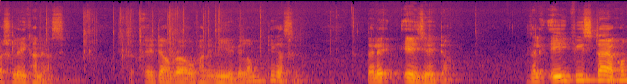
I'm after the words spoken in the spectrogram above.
আসলে এখানে আছে। তো এইটা আমরা ওখানে নিয়ে গেলাম, ঠিক আছে? তাহলে এই যে এইটা তাহলে এই পিসটা এখন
